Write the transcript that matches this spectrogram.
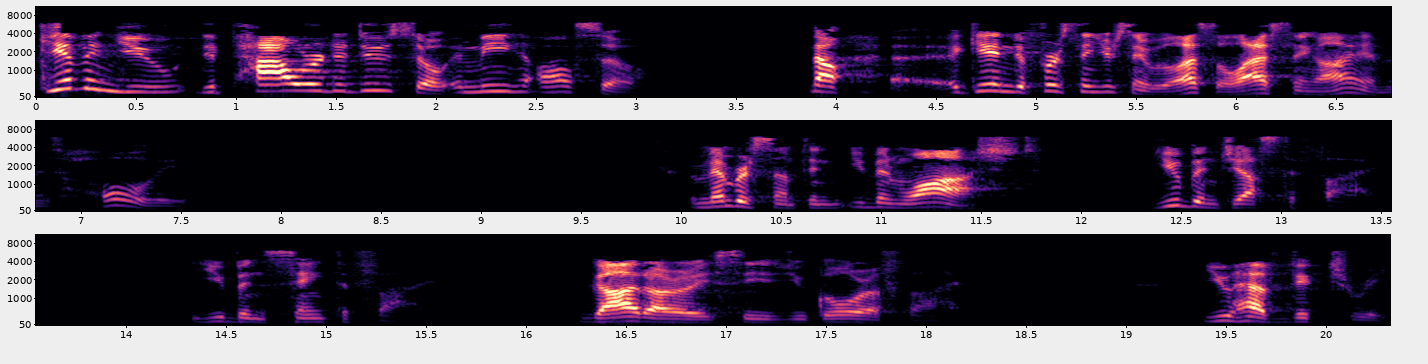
given you the power to do so, and me also. Now, uh, again, the first thing you're saying, well, that's the last thing I am is holy. Remember something, you've been washed. You've been justified. You've been sanctified. God already sees you glorified. You have victory.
